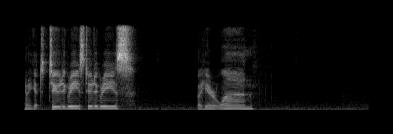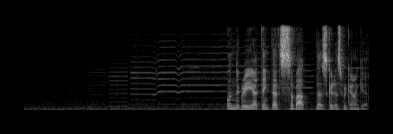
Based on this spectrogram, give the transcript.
Can we get to 2 degrees, 2 degrees? But here, 1, One degree, I think that's about as good as we're gonna get.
